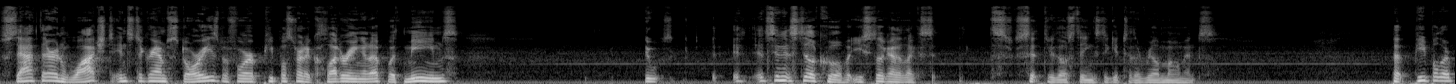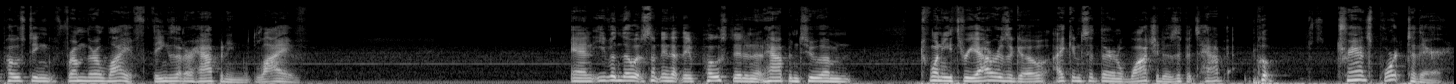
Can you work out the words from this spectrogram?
sat there and watched Instagram stories before people started cluttering it up with memes? It was, it, it's and it's still cool, but you still got to like sit, sit through those things to get to the real moments. But people are posting from their life, things that are happening live. And even though it's something that they've posted and it happened to them 23 hours ago, I can sit there and watch it as if it's happened. Put transport to there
